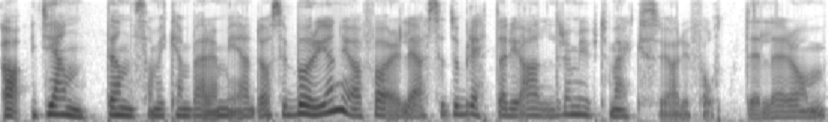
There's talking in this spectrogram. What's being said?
ja, janten som vi kan bära med oss. I början när jag föreläste då berättade jag aldrig om utmärkelser jag hade fått eller om,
